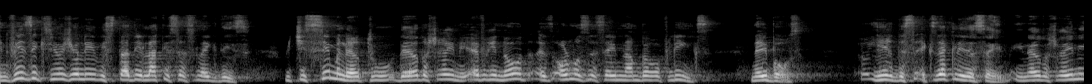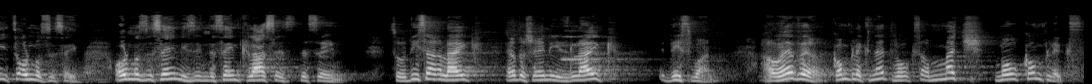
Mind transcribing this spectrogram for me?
In physics, usually we study lattices like this, which is similar to the Erdős-Rényi. Every node has almost the same number of links neighbors. Here, this, exactly the same. In Erdős-Rényi, it's almost the same. Almost the same is in the same class as the same. So these are like, Erdős-Rényi is like this one. However, complex networks are much more complex.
